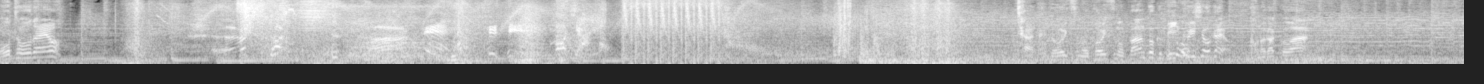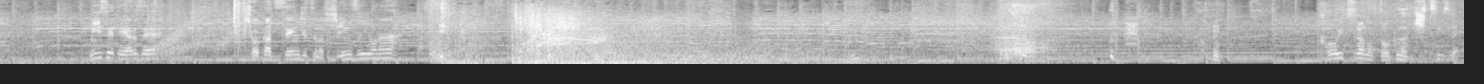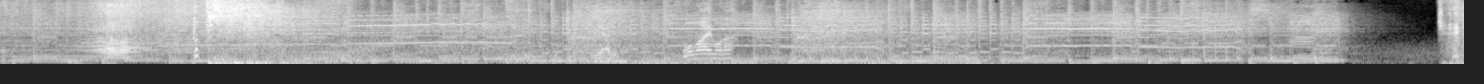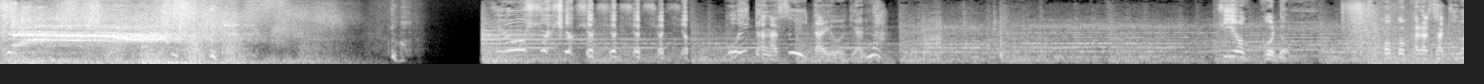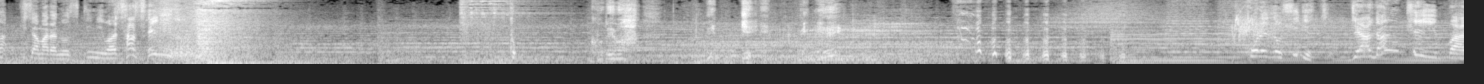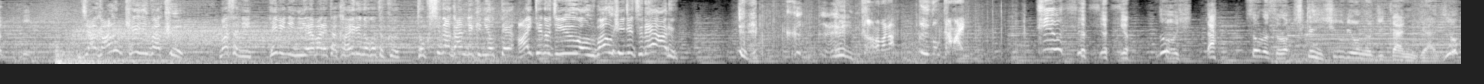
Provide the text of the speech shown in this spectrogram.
上等だよたくどいつもこいつも万国びっくりしょうかよ。この学校は。見せてやるぜ。諸葛戦術の真髄をな。こいつらの毒はきついぜ前もな。よしよしよしよしよしよし。よおいたが過ぎたようじゃな。ひよっこども。ここから先は貴様らの好きにはさせんぞこれは これぞ史実。ジャガンケイバクジャガンケイバクまさに蛇に睨まれたカエルのごとく特殊な眼力によって相手の自由を奪う秘術である体が動かない。ひよひよひよひよどうした？そろそろ試験終了の時間じゃぞ。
